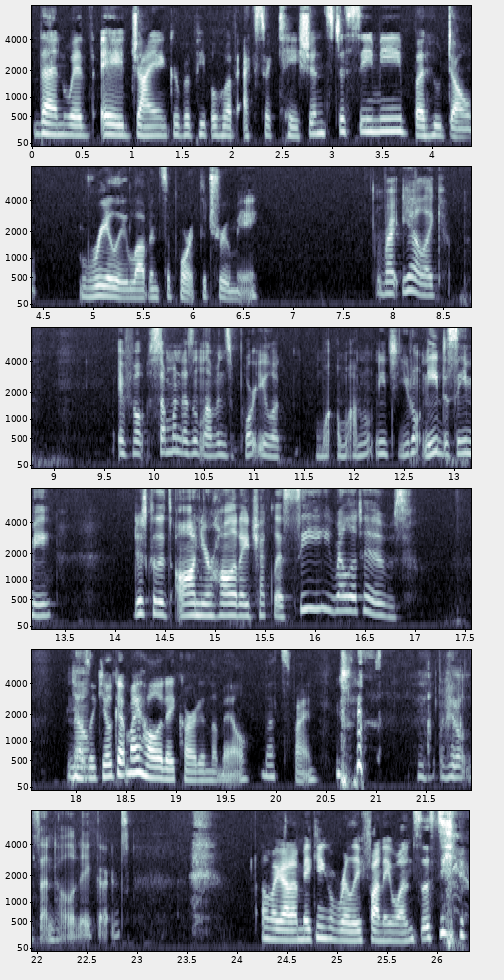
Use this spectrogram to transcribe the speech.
than with a giant group of people who have expectations to see me, but who don't really love and support the true me. Right? Yeah, like if someone doesn't love and support you, like wh- I don't need to you don't need to see me just cuz it's on your holiday checklist. See relatives. And I No. was like, you'll get my holiday card in the mail. That's fine. I don't send holiday cards. Oh my god, I'm making really funny ones this year.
